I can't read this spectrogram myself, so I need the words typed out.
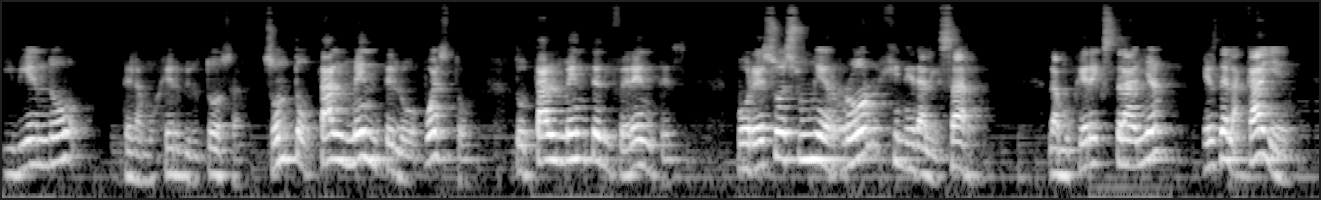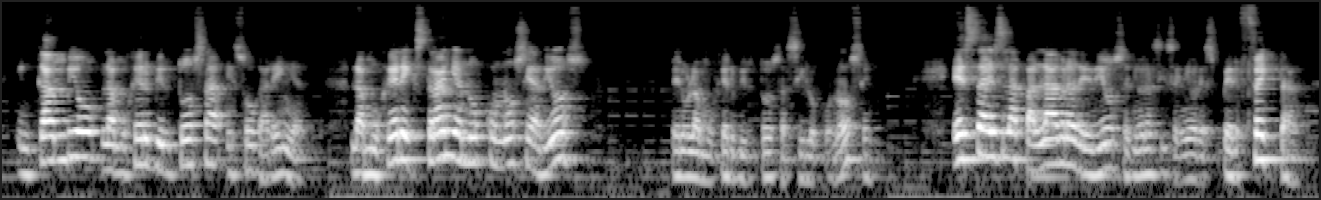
y viendo de la mujer virtuosa. Son totalmente lo opuesto, totalmente diferentes. Por eso es un error generalizar. La mujer extraña es de la calle, en cambio la mujer virtuosa es hogareña. La mujer extraña no conoce a Dios, pero la mujer virtuosa sí lo conoce. Esta es la palabra de Dios, señoras y señores, perfecta,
